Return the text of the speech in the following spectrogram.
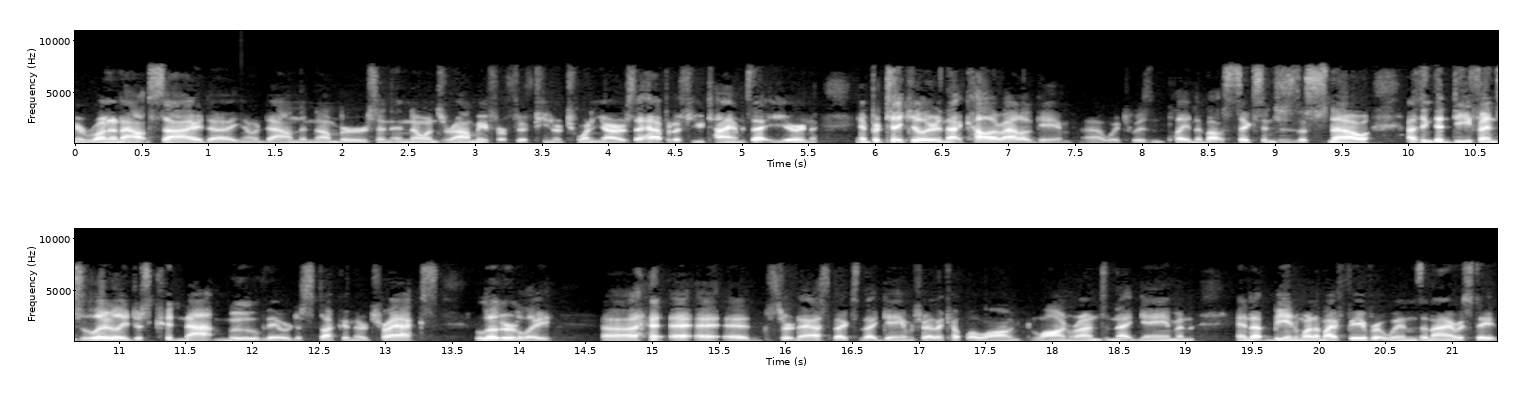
you know, running outside, uh, you know, down the numbers, and, and no one's around me for 15 or 20 yards. That happened a few times that year, and in particular in that Colorado game, uh, which was played in about six inches of snow. I think the defense literally just could not move; they were just stuck in their tracks, literally. Uh, at, at, certain aspects of that game, so I had a couple of long, long runs in that game, and end up being one of my favorite wins in Iowa State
